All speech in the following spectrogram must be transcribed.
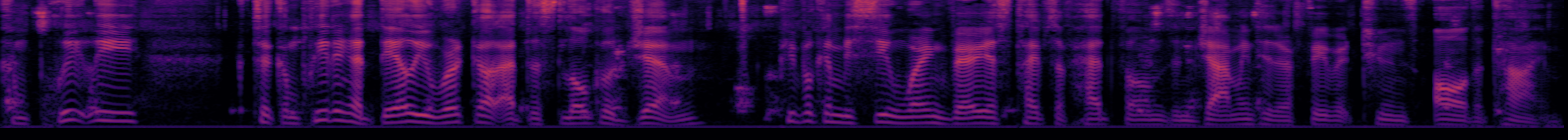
completely to completing a daily workout at this local gym, people can be seen wearing various types of headphones and jamming to their favorite tunes all the time.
